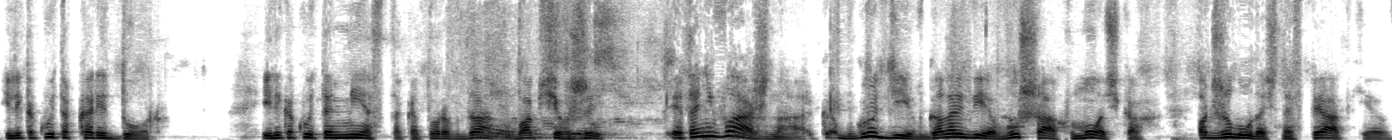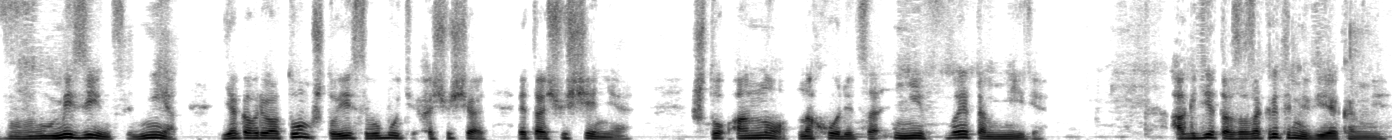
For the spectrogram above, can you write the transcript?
или какой-то коридор или какое-то место, которое в дан- Нет, вообще в жизни. Это не важно. В груди, в голове, в ушах, в мочках, поджелудочной, в пятке, в мизинце. Нет. Я говорю о том, что если вы будете ощущать это ощущение, что оно находится не в этом мире, а где-то за закрытыми веками,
